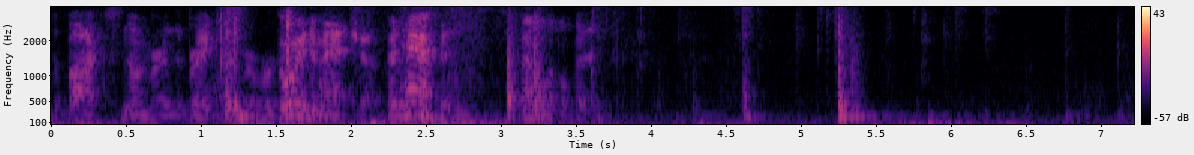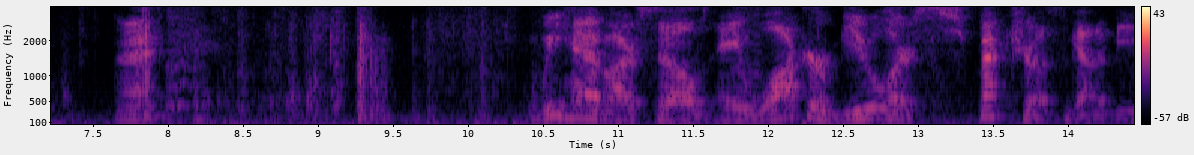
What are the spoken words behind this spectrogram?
the box number and the break number we're going to match up. It happens. It's been a little bit. All right we have ourselves a Walker Buehler Spectra. It's got to be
